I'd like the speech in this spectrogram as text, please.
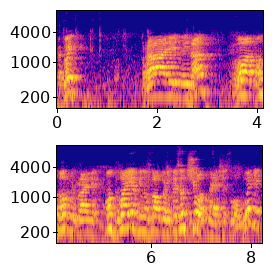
Какой? Правильный, да? Вот, он должен быть правильный. Он 2n минус 2 угольник, то есть он четное число угольник.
